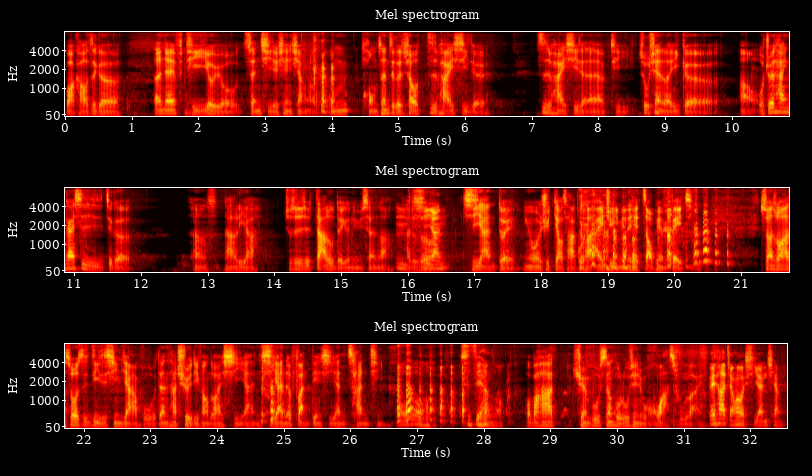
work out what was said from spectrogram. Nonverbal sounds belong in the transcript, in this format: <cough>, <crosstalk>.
哇靠，这个 NFT 又有神奇的现象了。我们 <laughs> 统称这个叫自拍系的自拍系的 NFT 出现了一个啊，我觉得她应该是这个，嗯，哪里啊？就是大陆的一个女生啦，她就说西安，西安，对，因为我去调查过她 IG 里面那些照片背景。<laughs> 虽然说他说是自己是新加坡，但是他去的地方都在西安，<laughs> 西安的饭店、西安的餐厅。哦，是这样哦。我把他全部生活路线全部画出来。哎，他讲话有西安腔。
